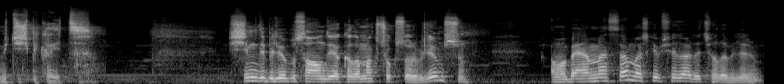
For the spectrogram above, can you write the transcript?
Müthiş bir kayıt. Şimdi bile bu sound'u yakalamak çok zor biliyor musun? Ama beğenmezsen başka bir şeyler de çalabilirim.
